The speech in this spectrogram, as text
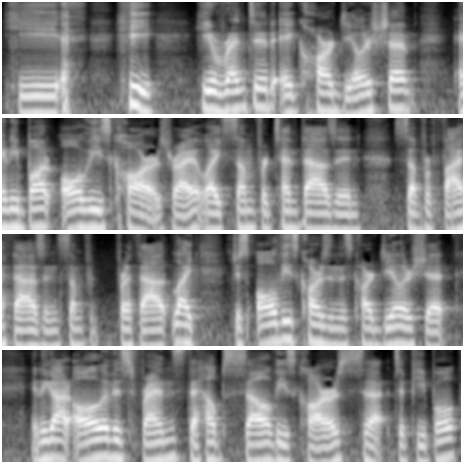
he he he rented a car dealership and he bought all these cars right? Like some for 10,000 some for 5,000 some for for a thousand like just all these cars in this car dealership. And he got all of his friends to help sell these cars to, to people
